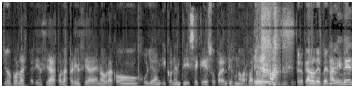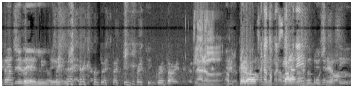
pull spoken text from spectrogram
yo por la experiencia, por la experiencia en obra con Julián y con Enti, sé que eso para Enti es una barbaridad. Eh, Pero claro, depende, a mí me entran súper del, con 35 y 50 milímetros. Claro, No, pero Bueno, como para nosotros es así,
